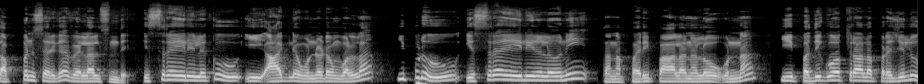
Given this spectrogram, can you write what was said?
తప్పనిసరిగా వెళ్ళాల్సిందే. ఇస్రాయేలీలకు ఈ ఆజ్ఞ ఉండడం వల్ల ఇప్పుడు ఇస్రాయేలీలలోని తన పరిపాలనలో ఉన్న ఈ పది గోత్రాల ప్రజలు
